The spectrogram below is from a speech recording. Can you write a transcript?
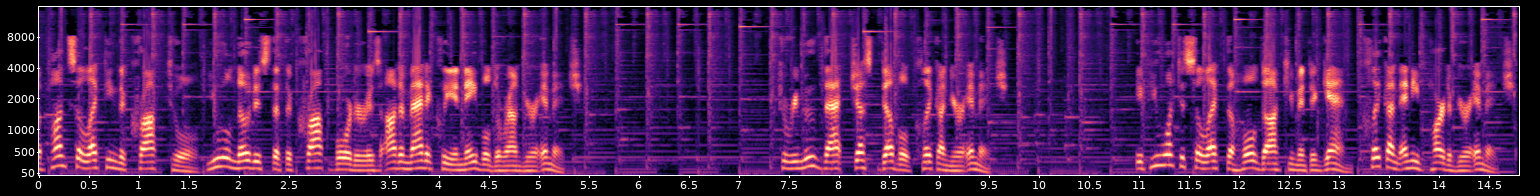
Upon selecting the crop tool, you will notice that the crop border is automatically enabled around your image. To remove that, just double-click on your image. If you want to select the whole document again, click on any part of your image.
